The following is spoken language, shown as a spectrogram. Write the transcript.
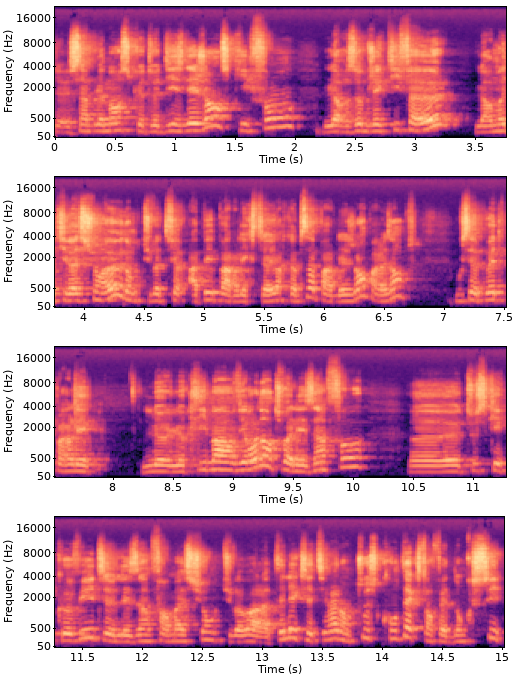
euh, simplement ce que te disent les gens, ce qu'ils font, leurs objectifs à eux, leur motivation à eux. Donc, tu vas te faire happer par l'extérieur comme ça, par des gens, par exemple. Ou ça peut être par les, le, climat environnant, tu les infos, euh, tout ce qui est Covid, les informations que tu vas voir à la télé, etc. Donc, tout ce contexte, en fait. Donc, si,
